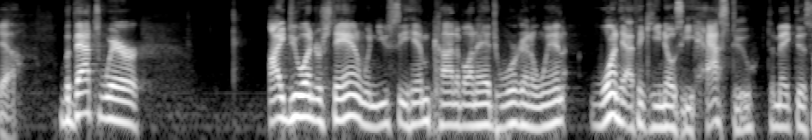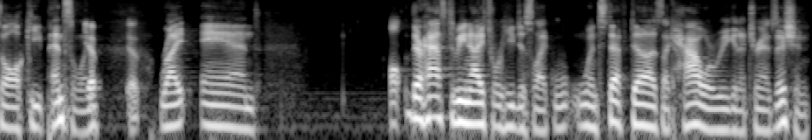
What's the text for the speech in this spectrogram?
Yeah. But that's where I do understand when you see him kind of on edge. We're going to win. One, I think he knows he has to to make this all keep penciling Yep. Yep. right? And there has to be nights where he just like when Steph does, like, how are we going to transition?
